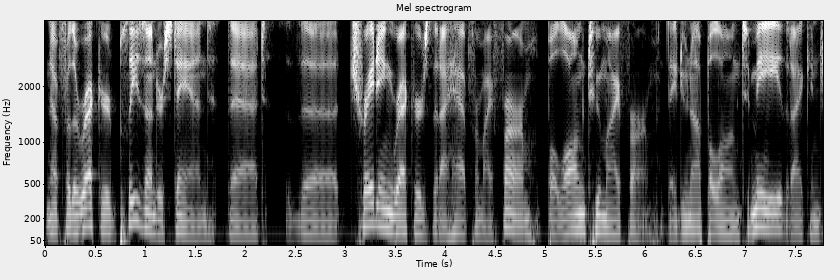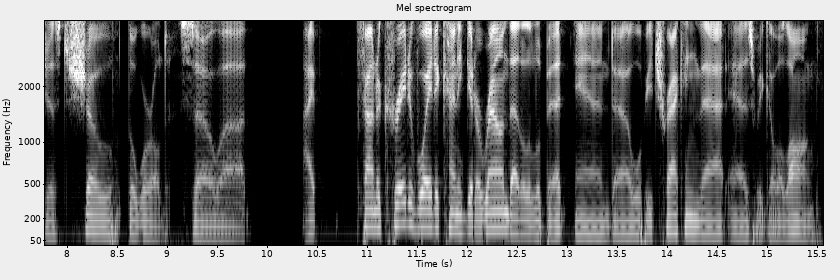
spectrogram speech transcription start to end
Now, for the record, please understand that the trading records that I have for my firm belong to my firm. They do not belong to me that I can just show the world. So uh, I found a creative way to kind of get around that a little bit, and uh, we'll be tracking that as we go along.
